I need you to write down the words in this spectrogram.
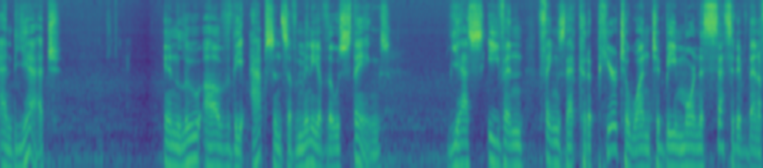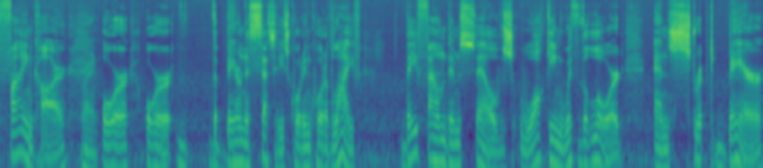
And yet, in lieu of the absence of many of those things, yes, even things that could appear to one to be more necessitive than a fine car, right. or or the bare necessities, quote unquote, of life, they found themselves walking with the Lord and stripped bare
